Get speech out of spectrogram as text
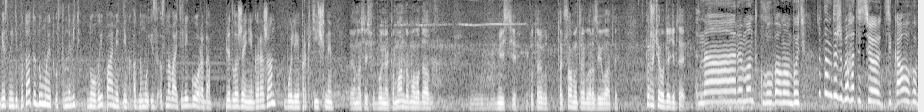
Местные депутаты думают установить новый памятник одному из основателей города. Предложения горожан более практичны. У нас є футбольна команда молода в в місті, яку треба так само треба розвивати. В першу чергу для дітей. На ремонт клуба, мабуть. Ну, Там дуже багато цього цікавого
